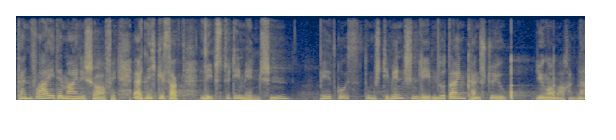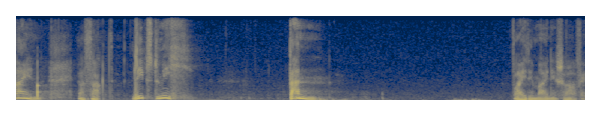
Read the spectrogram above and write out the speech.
Dann weide meine Schafe. Er hat nicht gesagt, liebst du die Menschen, Petrus? Du musst die Menschen lieben, nur dann kannst du Jünger machen. Nein, er sagt, liebst du mich? Dann weide meine Schafe.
